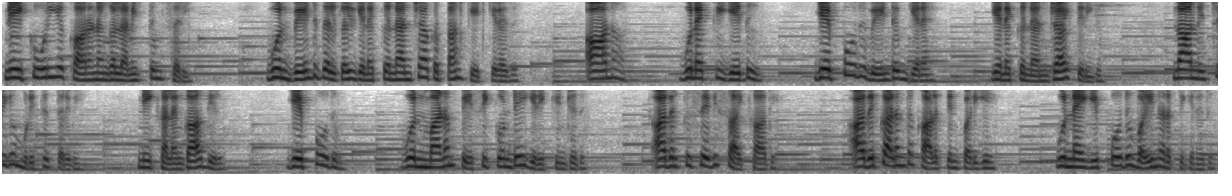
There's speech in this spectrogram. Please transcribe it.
நீ கூறிய காரணங்கள் அனைத்தும் சரி. உன் வேண்டுதல்கள் எனக்கு நன்றாகத்தான் கேட்கிறது. ஆனால் உனக்கு எது எப்போது வேண்டும் என எனக்கு நன்றாய் தெரியும். நான் நிச்சயம் முடித்துத் தருவேன். நீ கலங்காதிரு. எப்போதும் உன் மனம் பேசிக்கொண்டே இருக்கின்றது. அதற்கு செவி சாய்க்காதே. அது கடந்த காலத்தின்படியே உன்னை இப்போதும் வழிநடத்துகிறது.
